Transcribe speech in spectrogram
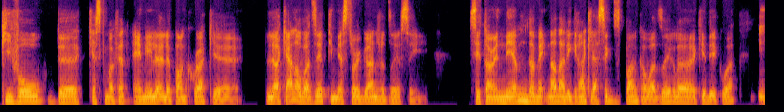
pivots de qu'est-ce qui m'a fait aimer le, punk rock euh, local, on va dire. Puis Mr. Gun, je veux dire, c'est, c'est un hymne de maintenant dans les grands classiques du punk, on va dire, là, québécois. Tu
